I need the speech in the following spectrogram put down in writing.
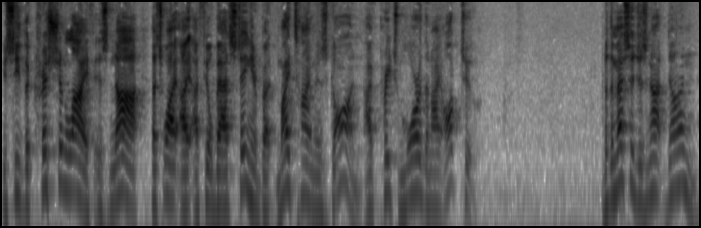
You see, the Christian life is not, that's why I, I, feel bad staying here, but my time is gone. I've preached more than I ought to. But the message is not done.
